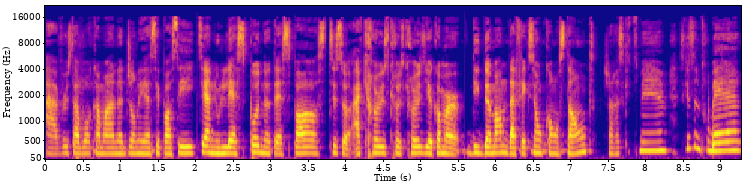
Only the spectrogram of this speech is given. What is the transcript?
elle veut savoir comment notre journée s'est passée. Tu sais, elle nous laisse pas notre espace. Tu sais ça, elle creuse, creuse, creuse. Il y a comme un, des demandes d'affection constantes. Genre est-ce que tu m'aimes? Est-ce que tu me trouves belle?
